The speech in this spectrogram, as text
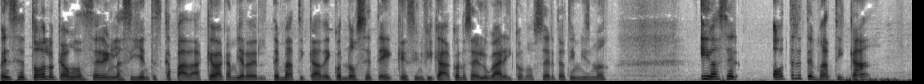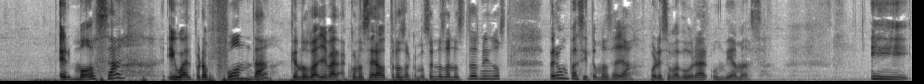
pensé todo lo que vamos a hacer en la siguiente escapada, que va a cambiar de temática de conócete, que significa conocer el lugar y conocerte a ti misma. Y va a ser otra temática hermosa, igual profunda, que nos va a llevar a conocer a otros, a conocernos a nosotros mismos, pero un pasito más allá. Por eso va a durar un día más. Y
